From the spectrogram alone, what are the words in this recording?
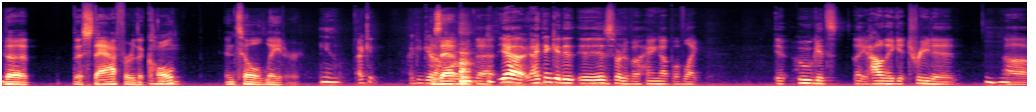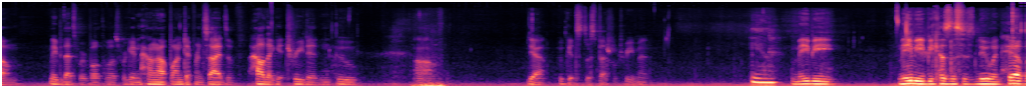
the the staff or the cult until later. Yeah. I could I could get Is on that- board with that. Yeah, I think it is, it is sort of a hang up of like it, who gets like how they get treated. Um, maybe that's where both of us were getting hung up on different sides of how they get treated and who, um, yeah, who gets the special treatment. Yeah. Maybe, maybe because this is new and hip,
